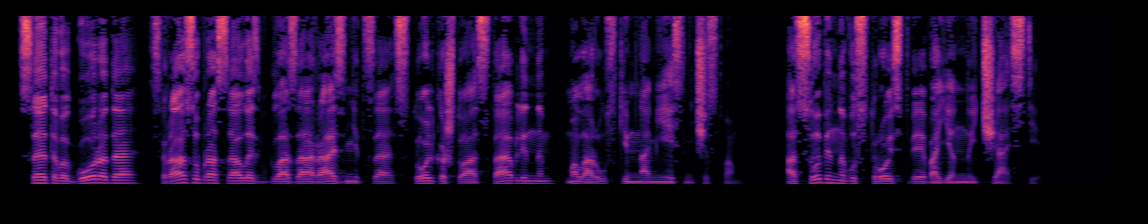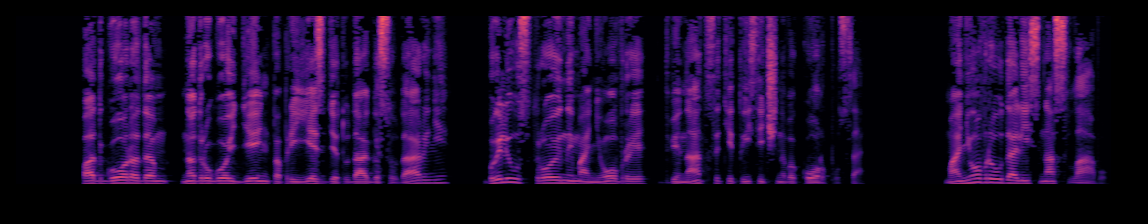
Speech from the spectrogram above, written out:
С этого города сразу бросалась в глаза разница с только что оставленным малорусским наместничеством, особенно в устройстве военной части. Под городом на другой день по приезде туда государыни были устроены маневры 12-тысячного корпуса. Маневры удались на славу.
